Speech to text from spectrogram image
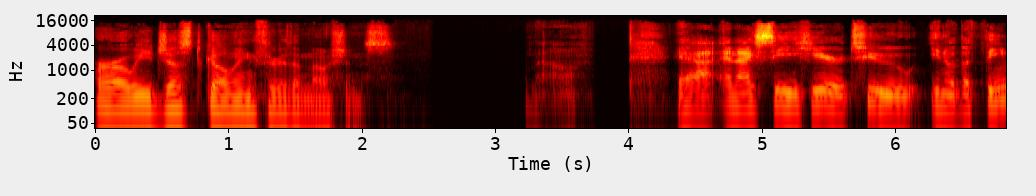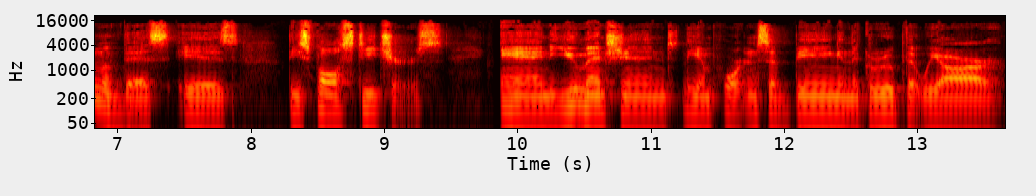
or are we just going through the motions? Wow. Yeah. And I see here too, you know, the theme of this is these false teachers. And you mentioned the importance of being in the group that we are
